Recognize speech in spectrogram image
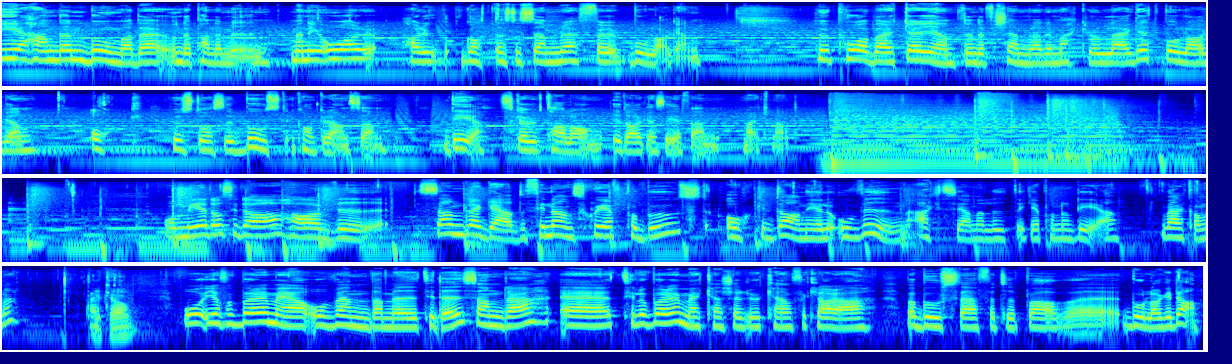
E-handeln boomade under pandemin, men i år har det gått desto sämre för bolagen. Hur påverkar egentligen det försämrade makroläget bolagen och hur står sig Boost i konkurrensen? Det ska vi tala om i dagens EFN Marknad. Och med oss idag har vi Sandra Gadd, finanschef på Boost och Daniel Ovin, aktieanalytiker på Nordea. Välkomna. Tackar. Och jag får börja med att vända mig till dig, Sandra. Eh, till att börja med kanske du kan förklara vad Boost är för typ av eh, bolag idag.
